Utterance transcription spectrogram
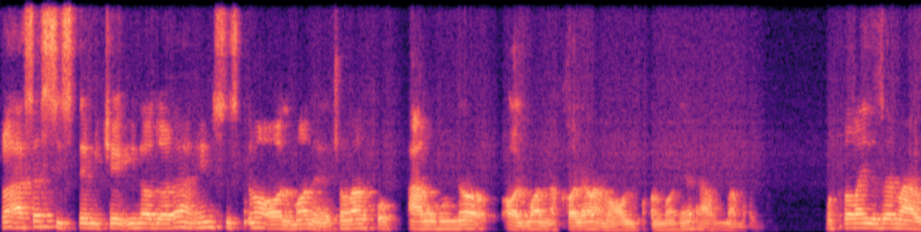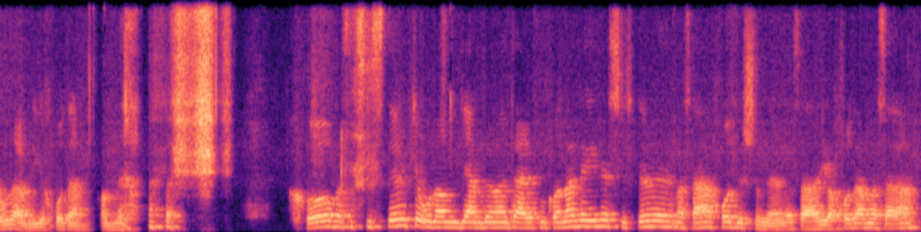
چون اصلا سیستمی که اینا دارن این سیستم آلمانه. چون من خب عموم اینا آلمان نکالم هم آلمانه عموم آلمان. مطمئن من یه ذره دیگه خودم می‌خوام خب مثلا سیستمی که اونا میگن به من تعریف می‌کنن این سیستم مثلا خودشونه. مثلا یا خودم مثلا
